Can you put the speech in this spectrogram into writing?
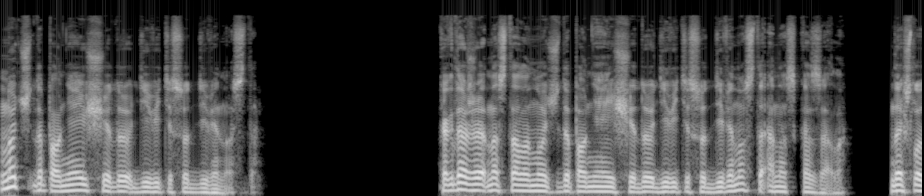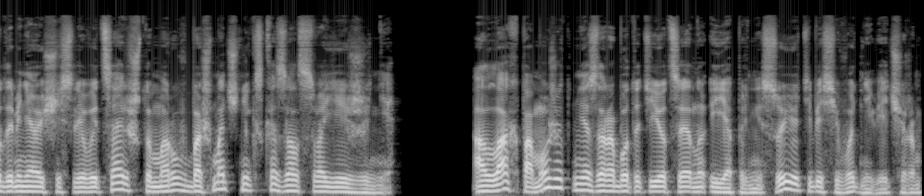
Ночь, дополняющая до 990. Когда же настала ночь, дополняющая до 990, она сказала, «Дошло до меня, о счастливый царь, что Маруф-башмачник сказал своей жене, Аллах поможет мне заработать ее цену, и я принесу ее тебе сегодня вечером.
